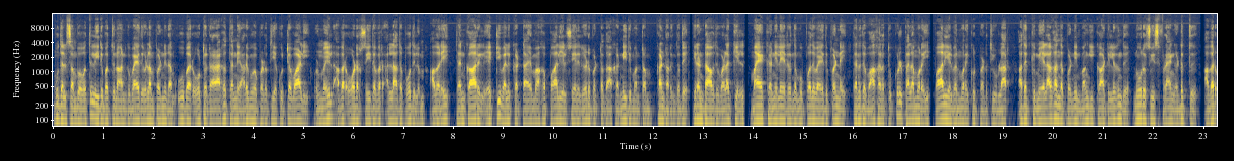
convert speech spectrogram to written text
முதல் சம்பவத்தில் இருபத்தி நான்கு வயது இளம் பெண்ணிடம் ஊபர் ஓட்டுநராக தன்னை அறிமுகப்படுத்திய குற்றவாளி உண்மையில் அவர் ஓர்டர் செய்தவர் அல்லாத போதிலும் அவரை தன் காரில் ஏற்றி வலுக்கட்டாயமாக பாலியல் செயலில் ஈடுபட்டதாக நீதிமன்றம் கண்டறிந்தது. இரண்டாவது வழக்கில் மயக்க நிலையில் இருந்த முப்பது வயது பெண்ணை தனது வாகனத்துக்குள் பலமுறை பாலியல் வன்முறைக்குட்படுத்தியுள்ளார். அதற்கு மேலாக அந்த பெண்ணின் வங்கி காட்டிலிருந்து நூறு சுவிஸ் பிராங்க் எடுத்து அவர்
